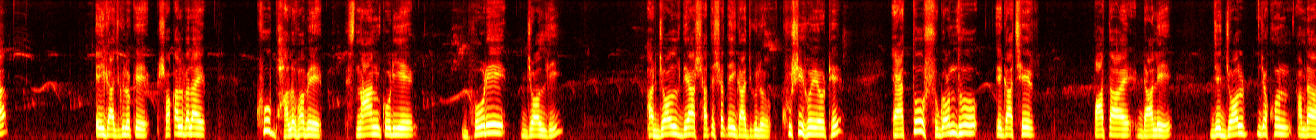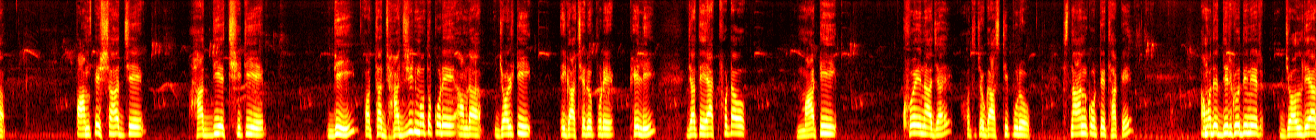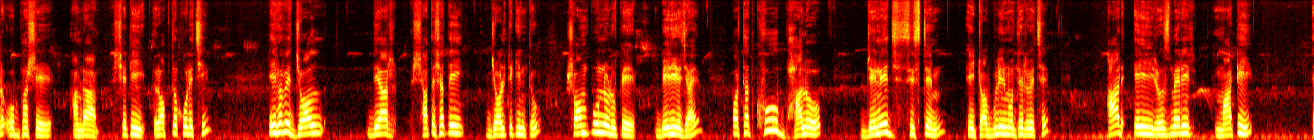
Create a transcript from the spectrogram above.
এই গাছগুলোকে সকালবেলায় খুব ভালোভাবে স্নান করিয়ে ভোরে জল দিই। আর জল দেওয়ার সাথে সাথে এই গাছগুলো খুশি হয়ে ওঠে। এত সুগন্ধ এ গাছের পাতায় ডালে যে জল যখন আমরা পাম্পের সাহায্যে হাত দিয়ে ছিটিয়ে দিই, অর্থাৎ ঝাঁঝরির মতো করে আমরা জলটি এই গাছের ওপরে ফেলি, যাতে এক ফোঁটাও মাটি ক্ষয়ে না যায়, অথচ গাছটি পুরো স্নান করতে থাকে। আমাদের দীর্ঘদিনের জল দেওয়ার অভ্যাসে আমরা সেটি রপ্ত করেছি। এইভাবে জল দেওয়ার সাথে সাথেই জলটি কিন্তু সম্পূর্ণরূপে বেরিয়ে যায়। অর্থাৎ খুব ভালো ড্রেনেজ সিস্টেম এই টবগুলির মধ্যে রয়েছে। আর এই রোজমেরির মাটি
